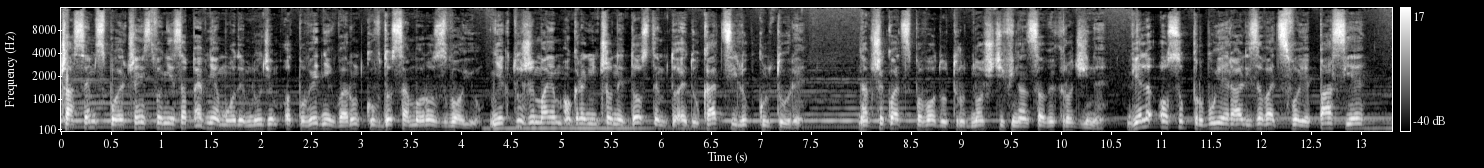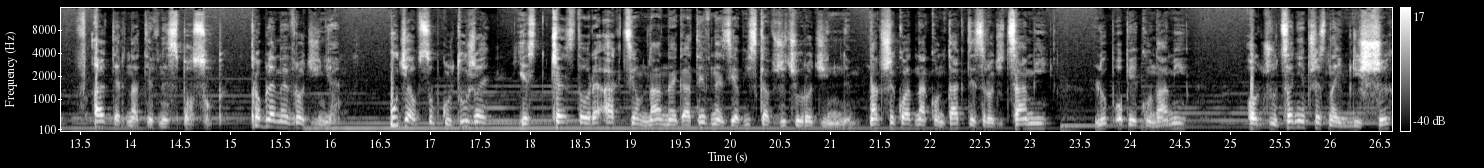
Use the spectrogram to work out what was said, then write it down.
Czasem społeczeństwo nie zapewnia młodym ludziom odpowiednich warunków do samorozwoju. Niektórzy mają ograniczony dostęp do edukacji lub kultury na przykład z powodu trudności finansowych rodziny. Wiele osób próbuje realizować swoje pasje w alternatywny sposób. Problemy w rodzinie. Udział w subkulturze jest często reakcją na negatywne zjawiska w życiu rodzinnym, przykład na kontakty z rodzicami lub opiekunami, odrzucenie przez najbliższych,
